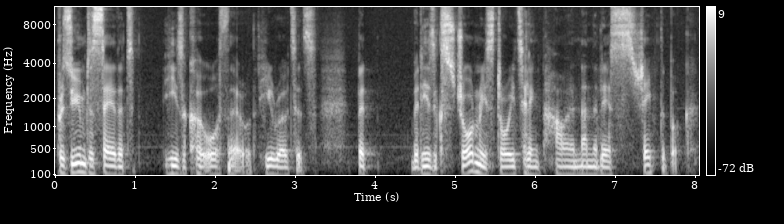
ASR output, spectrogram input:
presume to say that he's a co-author or that he wrote it, but but his extraordinary storytelling power nonetheless shaped the book.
